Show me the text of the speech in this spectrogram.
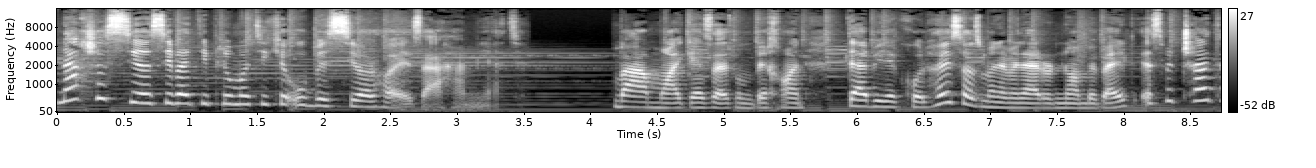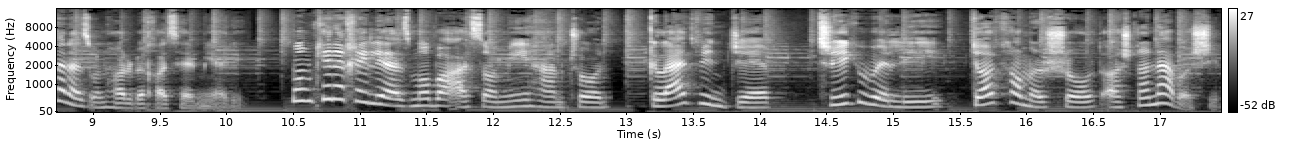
نقش سیاسی و دیپلماتیک او بسیار حائز اهمیت. و اما اگر ازتون بخوان دبیر های سازمان ملل رو نام ببرید اسم چند تن از اونها رو به خاطر میارید ممکنه خیلی از ما با اسامی همچون گلدوین جب تریگوه لی داگ هامرشولد آشنا نباشیم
